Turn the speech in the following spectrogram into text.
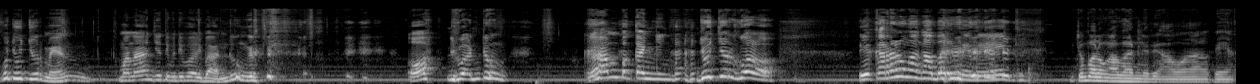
Gue jujur men. Ke mana aja tiba-tiba di Bandung gitu. Oh di Bandung. Ngambek anjing. Jujur gue loh. Ya karena lu gak ngabarin Memek Coba lu ngabarin dari awal kayak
